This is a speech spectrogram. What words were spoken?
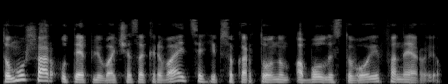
Тому шар утеплювача закривається гіпсокартоном або листовою фанерою.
